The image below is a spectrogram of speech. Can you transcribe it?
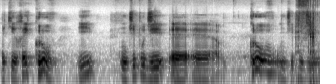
verquil rei cruv, e um tipo de é, é, cruv, um tipo de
